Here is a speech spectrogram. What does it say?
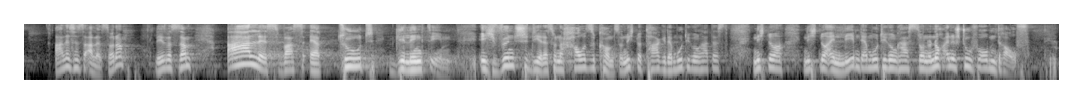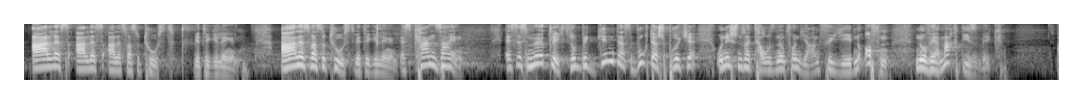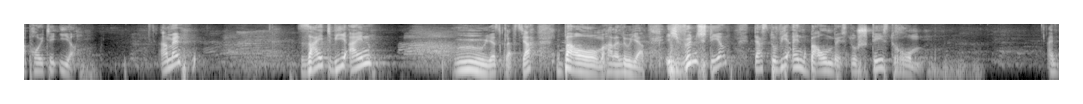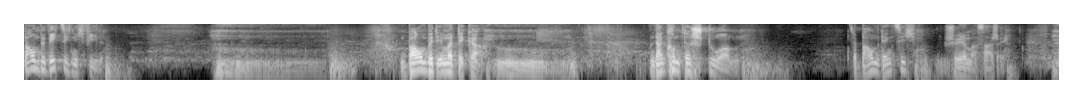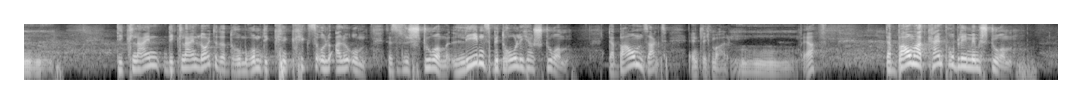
alles ist alles, oder? Lesen wir zusammen. Alles, was er tut, gelingt ihm. Ich wünsche dir, dass du nach Hause kommst und nicht nur Tage der Ermutigung hattest, nicht nur, nicht nur ein Leben der Ermutigung hast, sondern noch eine Stufe obendrauf. Alles, alles, alles, was du tust, wird dir gelingen. Alles, was du tust, wird dir gelingen. Es kann sein. Es ist möglich. So beginnt das Buch der Sprüche und ist schon seit tausenden von Jahren für jeden offen. Nur wer macht diesen Weg? Ab heute ihr. Amen. Seid wie ein Uh, jetzt klappt's, ja? Baum, Halleluja. Ich wünsche dir, dass du wie ein Baum bist. Du stehst rum. Ein Baum bewegt sich nicht viel. Ein Baum wird immer dicker. Und dann kommt der Sturm. Der Baum denkt sich, schöne Massage. Die kleinen, die kleinen Leute da drumherum, die kriegst du alle um. Das ist ein Sturm, lebensbedrohlicher Sturm. Der Baum sagt, endlich mal. Ja? Der Baum hat kein Problem mit dem Sturm.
